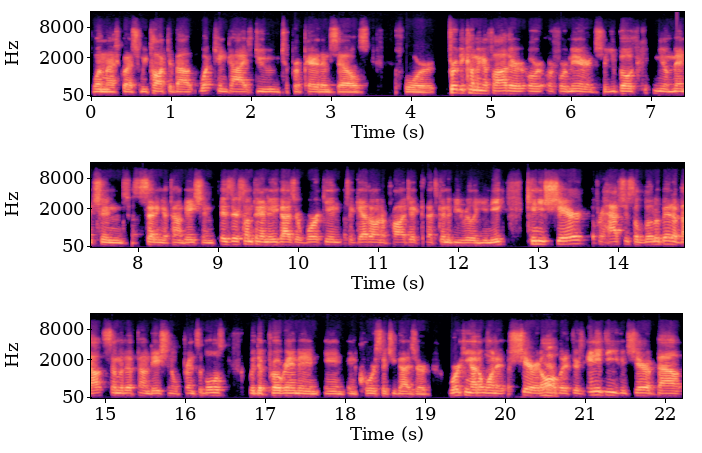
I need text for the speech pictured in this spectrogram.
one last question. We talked about what can guys do to prepare themselves for for becoming a father or, or for marriage. So you both you know mentioned setting a foundation. Is there something I know you guys are working together on a project that's going to be really unique? Can you share perhaps just a little bit about some of the foundational principles with the program and, and, and course that you guys are working? I don't want to share it yeah. all, but if there's anything you can share about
